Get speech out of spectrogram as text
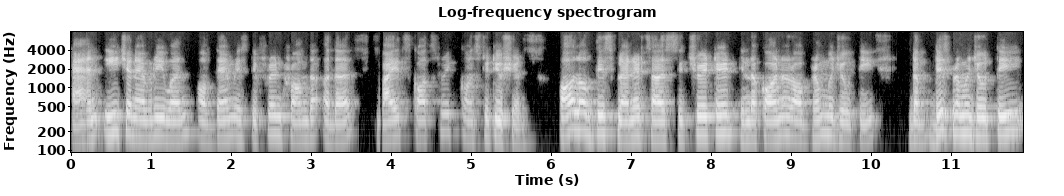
and each and every one of them is different from the other by its cosmic constitution. All of these planets are situated in the corner of Brahma Jyoti. the, this Brahma Jyoti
